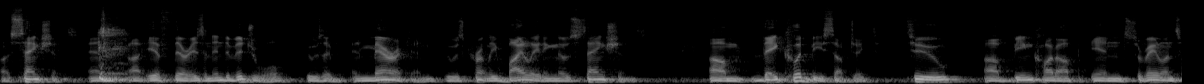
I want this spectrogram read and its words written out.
uh, sanctions. And uh, if there is an individual who is a, an American who is currently violating those sanctions, um, they could be subject to uh, being caught up in surveillance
